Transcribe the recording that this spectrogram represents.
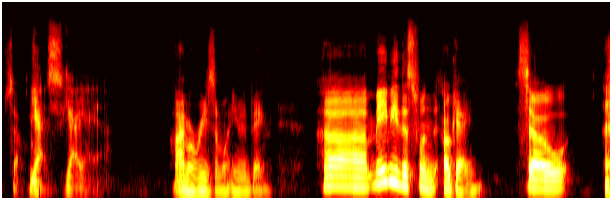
So yes, yeah, yeah, yeah. I'm a reasonable human being. Uh, maybe this one. Okay, so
